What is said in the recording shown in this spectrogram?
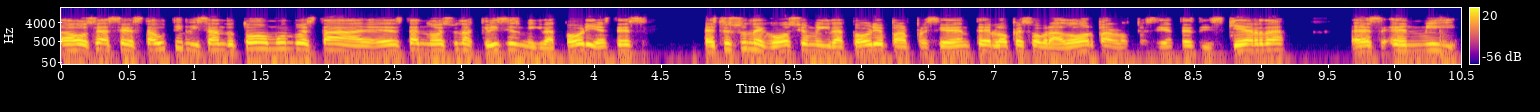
o sea, se está utilizando, todo el mundo está, esta no es una crisis migratoria, este es, este es un negocio migratorio para el presidente López Obrador, para los presidentes de izquierda, es en mi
